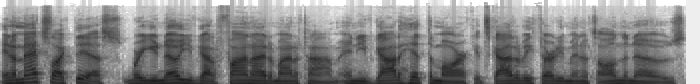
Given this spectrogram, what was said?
in a match like this, where you know you've got a finite amount of time and you've got to hit the mark, it's got to be 30 minutes on the nose.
